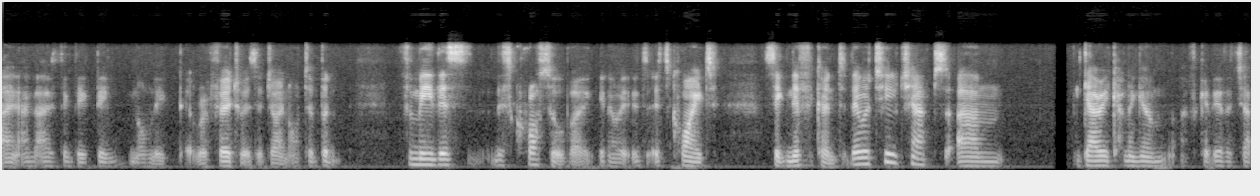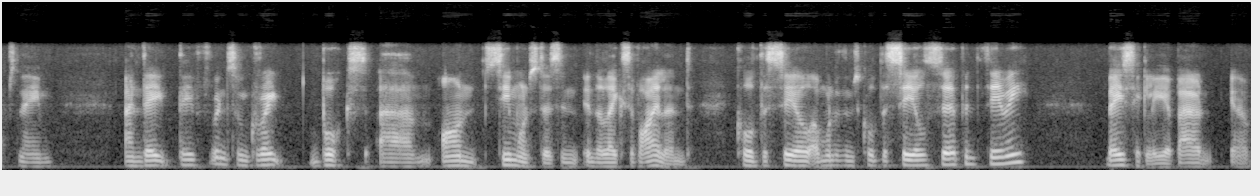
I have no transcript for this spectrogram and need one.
And I, I think they, they normally refer to it as a giant otter, but for me, this this crossover, you know, it's it's quite significant. There were two chaps, um, Gary Cunningham, I forget the other chap's name, and they they've written some great books um, on sea monsters in, in the lakes of Ireland called the seal, and one of them is called the seal serpent theory, basically about you know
